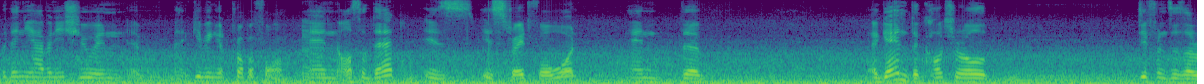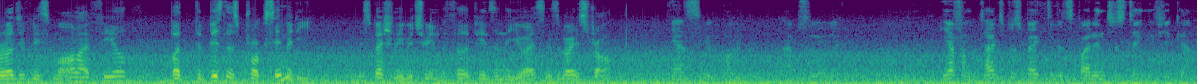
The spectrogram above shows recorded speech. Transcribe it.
but then you have an issue in um, giving it proper form, Mm. and also that is is straightforward, and the again the cultural differences are relatively small, I feel, but the business proximity, especially between the Philippines and the US, is very strong. Yeah, that's a good point. Absolutely. Yeah, from a tax perspective, it's quite interesting if you can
